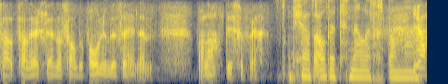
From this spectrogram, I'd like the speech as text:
zal, het zal erg zijn, dat zal de volgende zijn. En voilà, het is zover. Het gaat altijd sneller dan eh, Ja.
